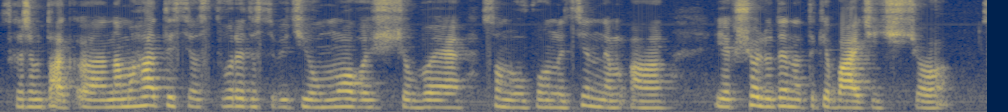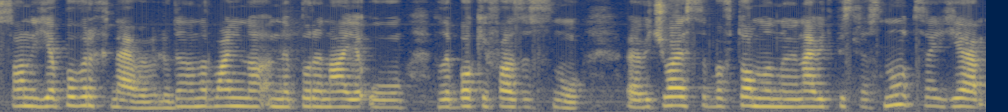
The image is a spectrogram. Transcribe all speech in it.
скажімо так, е, намагатися створити собі ті умови, щоб сон був повноцінним. А якщо людина таке бачить, що сон є поверхневим, людина нормально не поринає у глибокі фази сну, відчуває себе втомленою навіть після сну, це є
